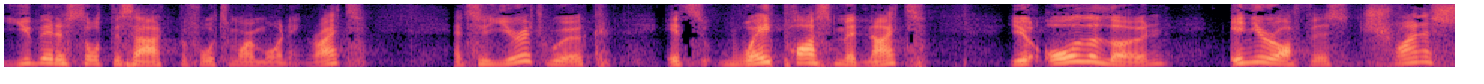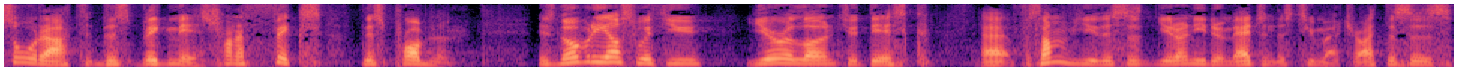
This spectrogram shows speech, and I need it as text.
you better sort this out before tomorrow morning, right? And so you're at work, it's way past midnight, you're all alone in your office trying to sort out this big mess, trying to fix this problem. There's nobody else with you, you're alone at your desk. Uh, for some of you, this is you don't need to imagine this too much, right? This is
